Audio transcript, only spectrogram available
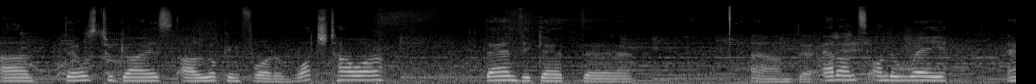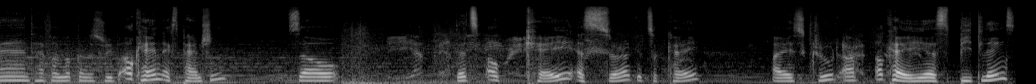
And those two guys are looking for the watchtower. Then we get the um, the add-ons on the way and have a look on the street. Okay, an expansion. So that's okay. A Zerg, it's okay. I screwed up. Okay, here's speedlings.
